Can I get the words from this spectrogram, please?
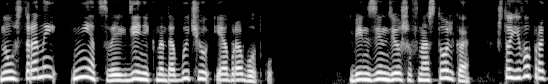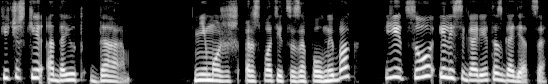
но у страны нет своих денег на добычу и обработку. Бензин дешев настолько, что его практически отдают даром. Не можешь расплатиться за полный бак, яйцо или сигарета сгодятся.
